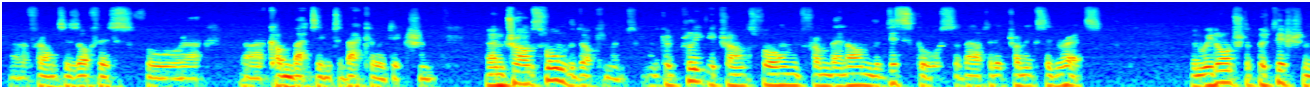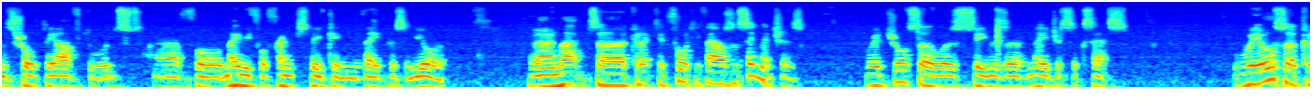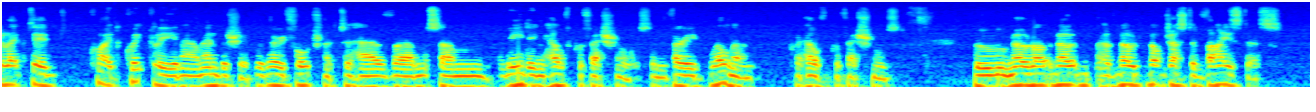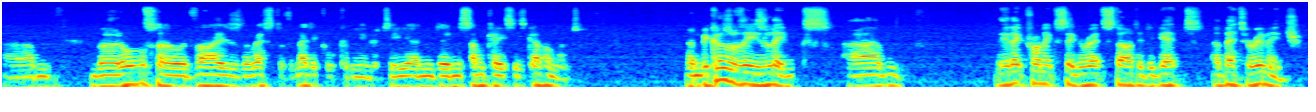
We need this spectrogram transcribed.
uh, France's Office for uh, uh, Combating Tobacco Addiction, and transformed the document and completely transformed from then on the discourse about electronic cigarettes. And we launched a petition shortly afterwards uh, for mainly for French-speaking vapors in Europe, and that uh, collected 40,000 signatures, which also was seen as a major success. We also collected quite quickly in our membership. We're very fortunate to have um, some leading health professionals and very well-known health professionals who know, know, have know, not just advised us, um, but also advise the rest of the medical community and in some cases government. And because of these links, um, the electronic cigarette started to get a better image.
